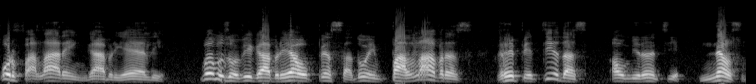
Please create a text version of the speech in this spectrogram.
por falar em Gabriele, vamos ouvir Gabriel Pensador em palavras repetidas, Almirante Nelson.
